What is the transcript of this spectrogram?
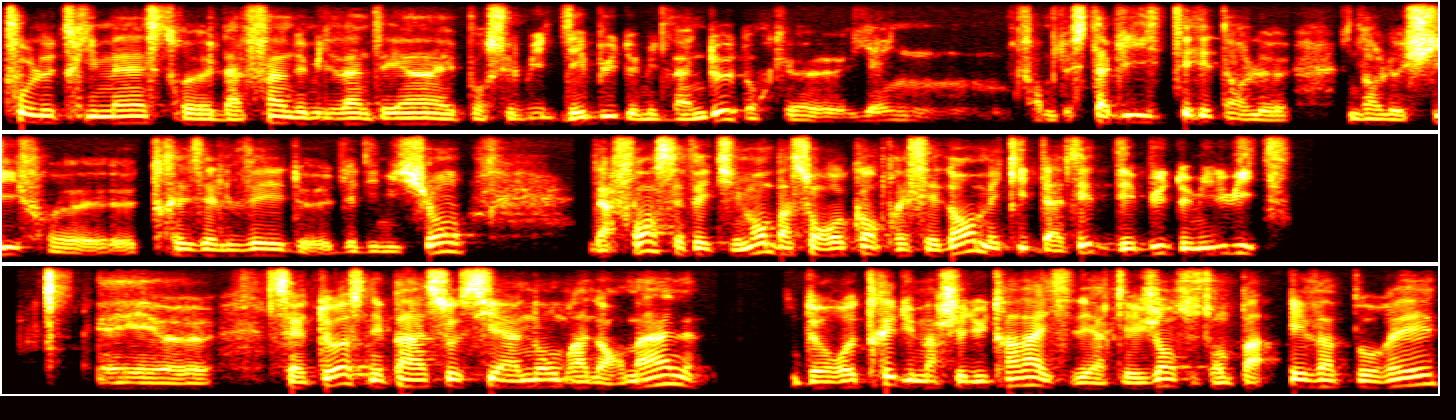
pour le trimestre de la fin 2021 et pour celui début 2022. Donc euh, il y a une forme de stabilité dans le, dans le chiffre euh, très élevé de, de démissions. La France, effectivement, bat son record précédent, mais qui datait de début 2008. Et euh, cette hausse n'est pas associée à un nombre anormal de retrait du marché du travail. C'est-à-dire que les gens ne se sont pas évaporés,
